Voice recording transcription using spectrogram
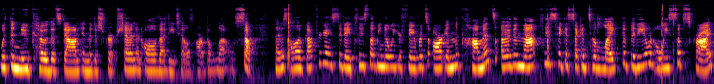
with the new code that's down in the description, and all of that details are below. So that is all I've got for you guys today. Please let me know what your favorites are in the comments. Other than that, please take a second to like the video and always subscribe.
